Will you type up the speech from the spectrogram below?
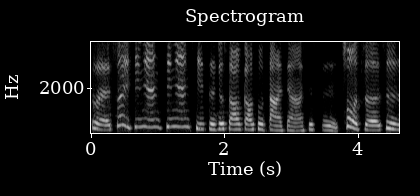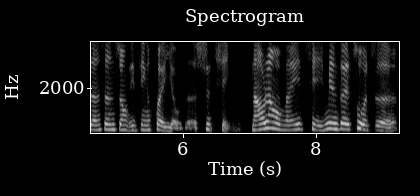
对，所以今天今天其实就是要告诉大家，就是挫折是人生中一定会有的事情，然后让我们一起面对挫折，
